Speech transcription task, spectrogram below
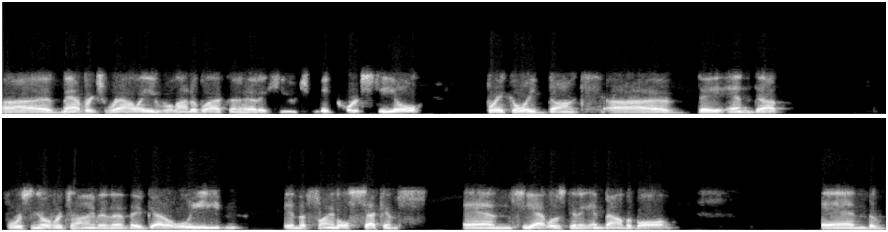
uh, Mavericks rally. Rolando Blackman had a huge midcourt steal, breakaway dunk. Uh, they end up forcing overtime, and then they've got a lead in the final seconds. And Seattle is going to inbound the ball. And the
